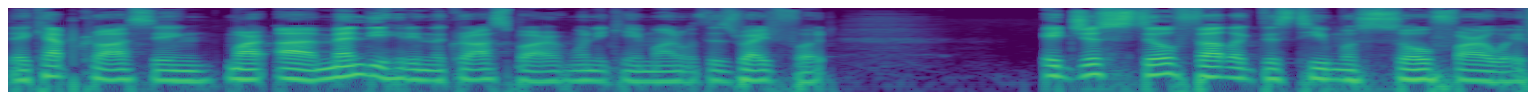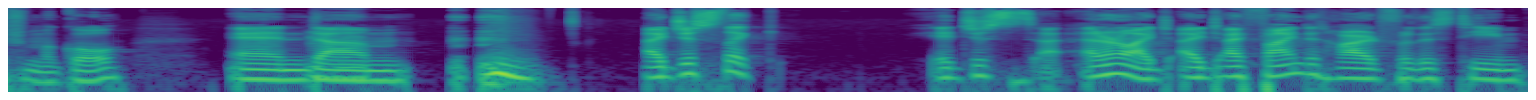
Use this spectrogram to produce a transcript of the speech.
They kept crossing. Mar- uh, Mendy hitting the crossbar when he came on with his right foot. It just still felt like this team was so far away from a goal, and um, I just like it. Just I, I don't know. I, I I find it hard for this team,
